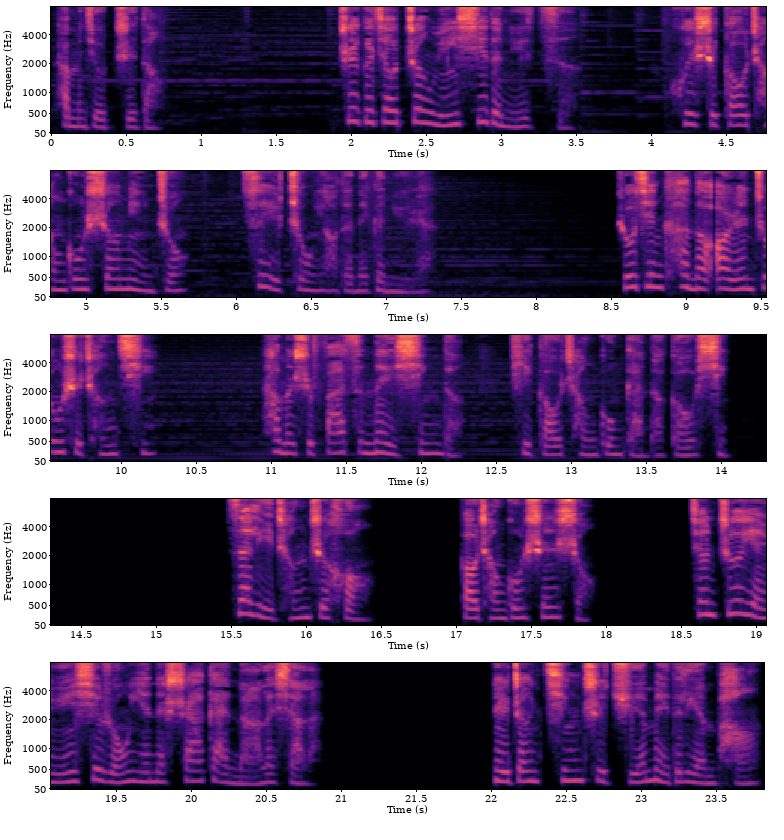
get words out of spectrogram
他们就知道，这个叫郑云溪的女子，会是高长恭生命中最重要的那个女人。如今看到二人终是成亲，他们是发自内心的替高长恭感到高兴。在礼成之后，高长恭伸手将遮掩云溪容颜的纱盖拿了下来，那张精致绝美的脸庞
